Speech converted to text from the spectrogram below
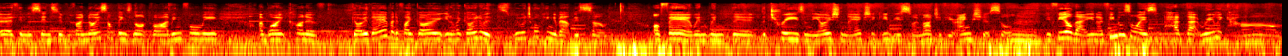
Earth in the sense of if I know something's not vibing for me, I won't kind of go there. But if I go, you know, if I go to it, we were talking about this um, off air when, when the, the trees and the ocean, they actually give you so much if you're anxious or mm. you feel that. You know, Fingal's always had that really calm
